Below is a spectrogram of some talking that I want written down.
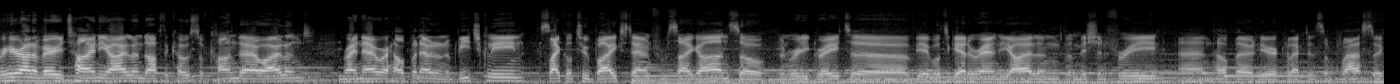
We're here on a very tiny island off the coast of Con Dao Island. Right now we're helping out on a beach clean, cycled two bikes down from Saigon, so it's been really great to be able to get around the island emission free and help out here collecting some plastic.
